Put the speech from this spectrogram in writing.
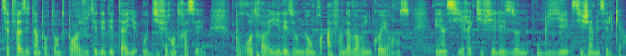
Cette phase est importante pour ajouter des détails aux différents tracés, pour retravailler les zones d'ombre afin d'avoir une cohérence, et ainsi rectifier les zones oubliées si jamais c'est le cas.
